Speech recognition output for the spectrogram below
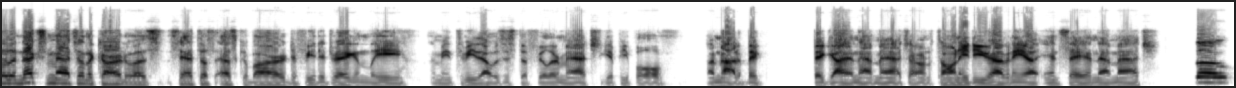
so the next match on the card was Santos Escobar defeated Dragon Lee. I mean, to me, that was just a filler match to get people. I'm not a big, big guy in that match. I don't know, Tony. Do you have any uh, insight in that match? So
